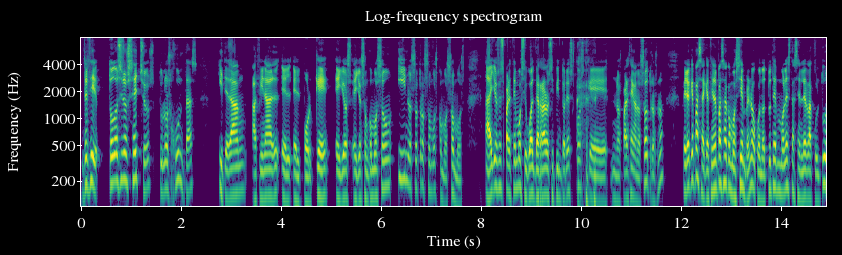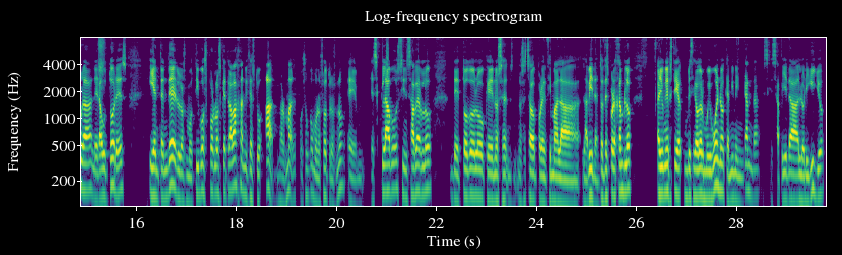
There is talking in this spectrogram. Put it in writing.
Es decir, todos esos hechos tú los juntas y te dan al final el, por qué ellos, ellos son como son y nosotros somos como somos. A ellos les parecemos igual de raros y pintorescos que nos parecen a nosotros, ¿no? Pero ¿qué pasa? Que al final pasa como siempre, ¿no? Cuando tú te molestas en leer la cultura, leer autores y entender los motivos por los que trabajan, dices tú, ah, normal, pues son como nosotros, ¿no? Eh, esclavos, sin saberlo, de todo lo que nos, nos ha echado por encima la, la vida. Entonces, por ejemplo, hay un investigador muy bueno que a mí me encanta, es que se apellida Loriguillo,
